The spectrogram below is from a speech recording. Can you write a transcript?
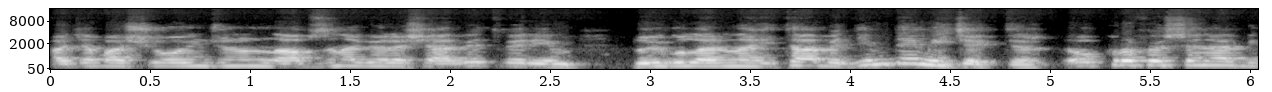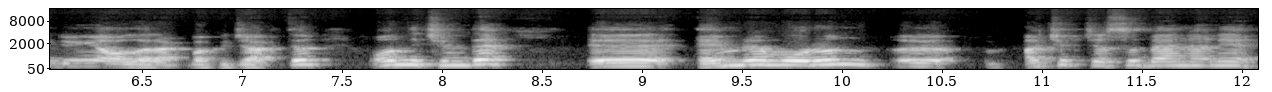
Acaba şu oyuncunun nabzına göre şerbet vereyim, duygularına hitap edeyim demeyecektir. O profesyonel bir dünya olarak bakacaktır. Onun için de e, Emre Mor'un e, açıkçası ben hani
